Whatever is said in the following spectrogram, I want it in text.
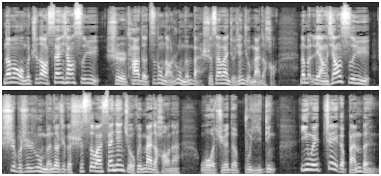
那么我们知道三厢思域是它的自动挡入门版十三万九千九卖得好，那么两厢思域是不是入门的这个十四万三千九会卖得好呢？我觉得不一定，因为这个版本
